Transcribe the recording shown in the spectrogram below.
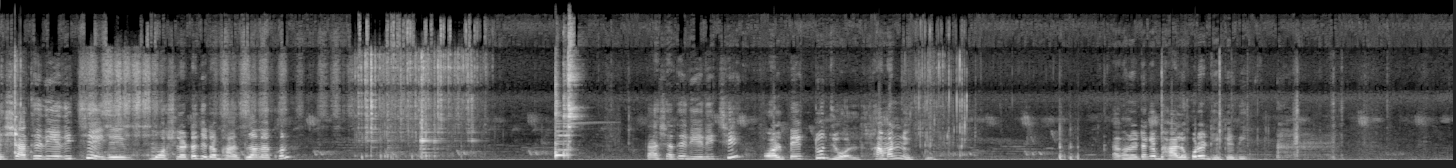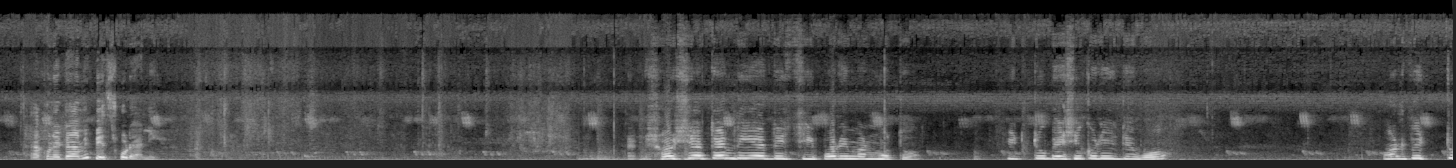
এর সাথে দিয়ে দিচ্ছি এই যে মশলাটা যেটা ভাজলাম এখন। তার সাথে দিয়ে দিচ্ছি অল্প একটু জল, সামান্য একটু। এখন এটাকে ভালো করে ঢেকে দিই। এখন এটা আমি পেস্ট করে আনি। সর্ষের তেল দিয়ে দিচ্ছি পরিমাণ মতো। একটু বেশি করে দেব। অল্প একটু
